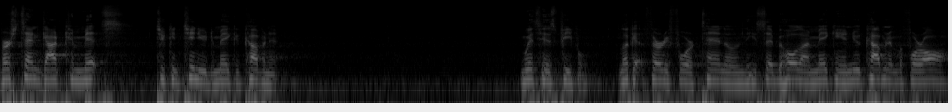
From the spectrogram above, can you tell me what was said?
Verse 10 God commits to continue to make a covenant with his people. Look at 34:10 and he said, "Behold, I'm making a new covenant before all.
